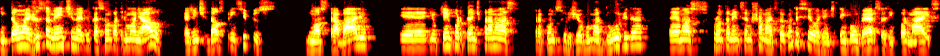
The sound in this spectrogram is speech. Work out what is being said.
Então, é justamente na educação patrimonial que a gente dá os princípios do nosso trabalho é, e o que é importante para nós, para quando surgir alguma dúvida, é, nós prontamente sermos chamados. Foi o que aconteceu, a gente tem conversas informais,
